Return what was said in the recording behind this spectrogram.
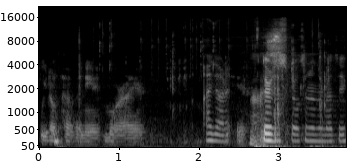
We don't have any more iron I got it. here. Nice. There's a skeleton in there, Betsy.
